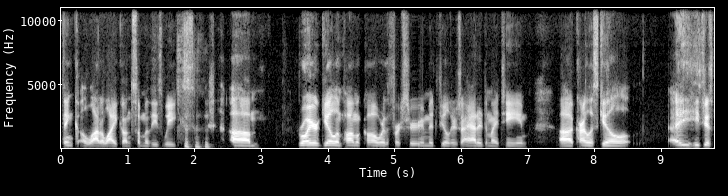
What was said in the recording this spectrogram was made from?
think a lot alike on some of these weeks. um, Royer, Gil, and Pomykal were the first three midfielders I added to my team. Uh, Carlos Gil, uh, he's just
